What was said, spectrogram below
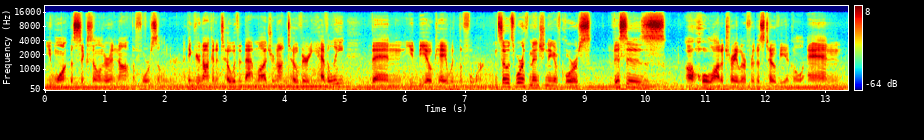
you want the six cylinder and not the four cylinder. I think if you're not going to tow with it that much or not tow very heavily, then you'd be okay with the four. And so it's worth mentioning, of course, this is a whole lot of trailer for this tow vehicle and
